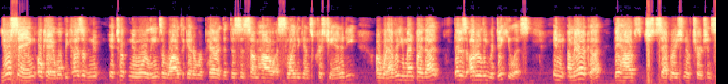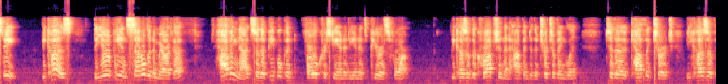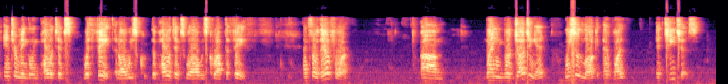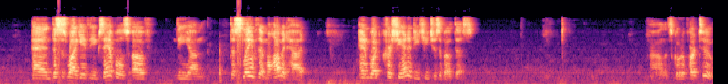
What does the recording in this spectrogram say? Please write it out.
you're saying, okay, well, because of New, it took New Orleans a while to get it repaired, that this is somehow a slight against Christianity, or whatever you meant by that, that is utterly ridiculous. In America, they have separation of church and state because the Europeans settled in America having that so that people could follow Christianity in its purest form. Because of the corruption that happened to the Church of England, to the Catholic Church, because of intermingling politics with faith, it always the politics will always corrupt the faith. And so, therefore, um, when we're judging it, we should look at what it teaches. And this is why I gave the examples of the um, the slave that Muhammad had and what Christianity teaches about this. Uh, let's go to part two.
